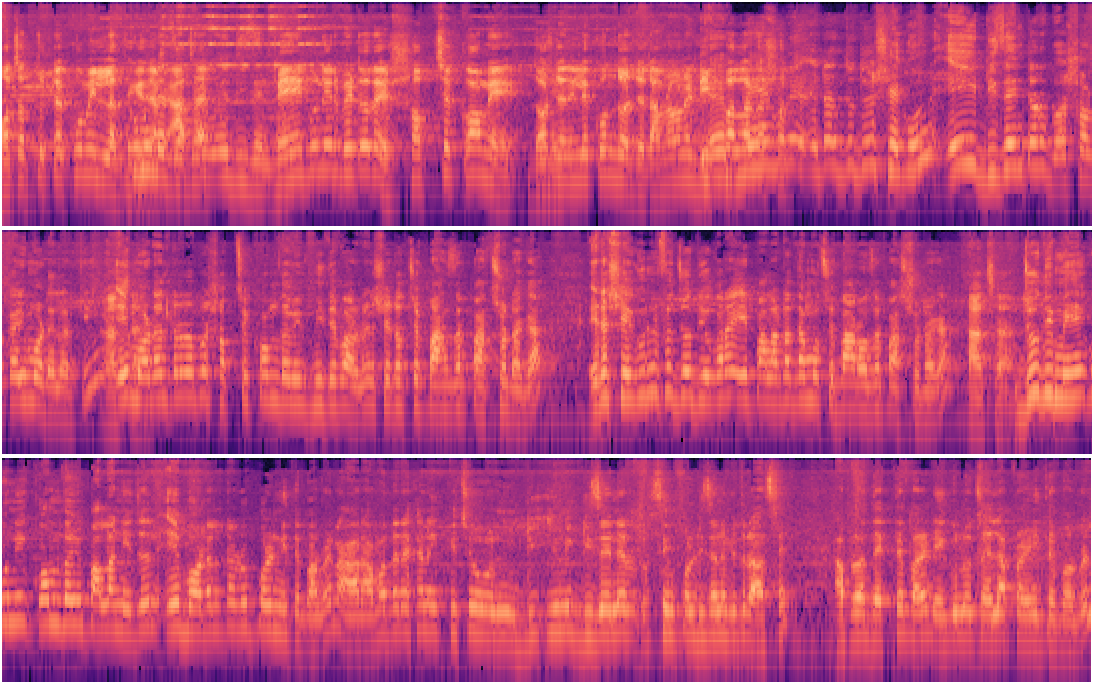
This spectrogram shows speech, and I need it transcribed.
পঁচাত্তরটা কুমিল্লা থেকে আচ্ছা। মেহগুনির ভেতরে সবচেয়ে কমে দরজা নিলে কোন দরজাটা? আমরা মানে ডিপ পাল্লাটা এটা যদিও সেগুন এই ডিজাইনটার উপর সরকারি মডেল আর কি। এই আচ্ছা। মডেলটার উপর সবচেয়ে কম দামে নিতে পারবেন সেটা হচ্ছে পাঁচ হাজার পাঁচশো টাকা। এটা সেগুনের উপর যদিও করা এই পাল্লাটার দাম হচ্ছে বারো হাজার পাঁচশো টাকা। আচ্ছা। যদি মেহগুনি কম দামি পাল্লা নিয়ে যান এই মডেলটার উপরে নিতে পারবেন। আর আমাদের এখানে কিছু ইউনিক ডিজাইনের সিম্পল ডিজাইনের ভিতরে আছে। আপনারা দেখতে পারেন, এগুলো চাইলে আপনারা নিতে পারবেন।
